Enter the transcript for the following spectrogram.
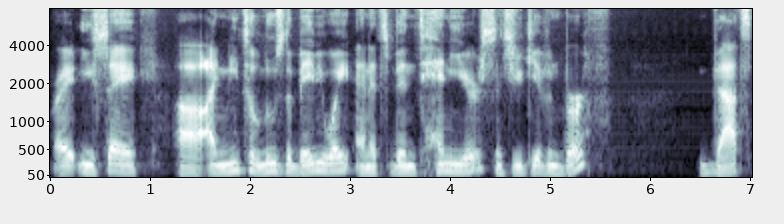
Right? You say, uh, I need to lose the baby weight and it's been 10 years since you've given birth, that's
